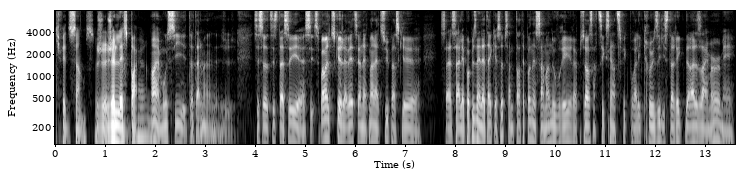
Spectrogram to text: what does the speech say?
qui fait du sens. Je, je l'espère. Ouais, moi aussi, totalement. C'est ça, c'est assez. euh, C'est pas mal tout ce que j'avais, honnêtement, là-dessus, parce que ça, ça allait pas plus dans les détails que ça, puis ça me tentait pas nécessairement d'ouvrir euh, plusieurs articles scientifiques pour aller creuser l'historique de Alzheimer, mais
